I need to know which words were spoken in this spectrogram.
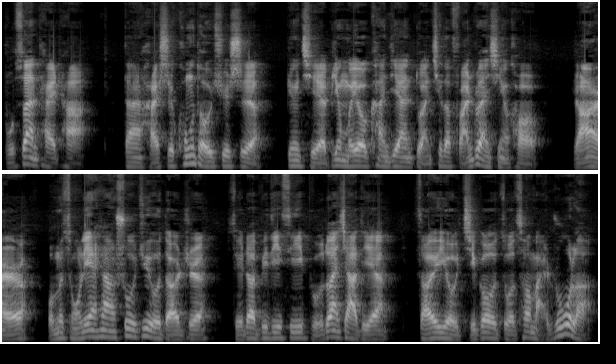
不算太差，但还是空头趋势，并且并没有看见短期的反转信号。然而，我们从链上数据又得知，随着 BTC 不断下跌，早已有机构左侧买入了，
